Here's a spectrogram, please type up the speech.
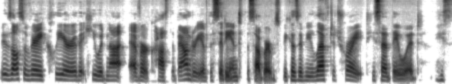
But it was also very clear that he would not ever cross the boundary of the city into the suburbs because if you left Detroit, he said they would. He's,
